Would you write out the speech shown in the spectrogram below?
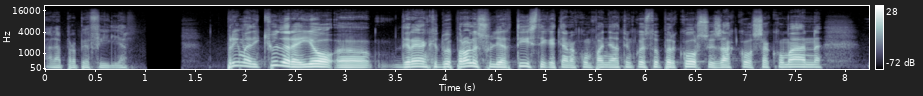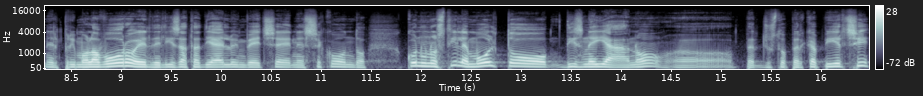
alla propria figlia. Prima di chiudere io eh, direi anche due parole sugli artisti che ti hanno accompagnato in questo percorso, Isacco Saccoman nel primo lavoro ed Elisa Tadiello invece nel secondo, con uno stile molto disneyano, eh, per, giusto per capirci,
